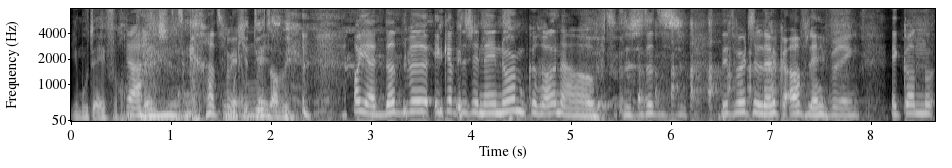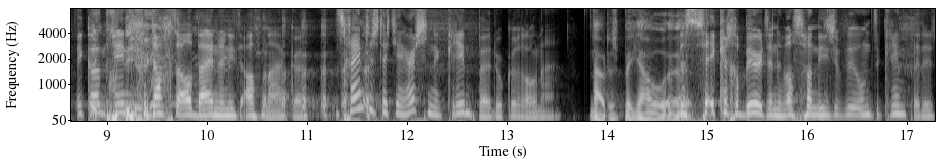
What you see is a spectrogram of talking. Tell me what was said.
Je moet even goed Ja, lezen. het gaat Dan moet je dit alweer... Oh ja, dat we, ik heb dus een enorm corona-hoofd. Dus dat is, dit wordt een leuke aflevering. Ik kan, ik kan één gedachte al bijna niet afmaken. Het schijnt dus dat je hersenen krimpen door corona. Nou, dat is bij jou... eh, Dat is zeker gebeurd en er was al niet zoveel om te krimpen. Dus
